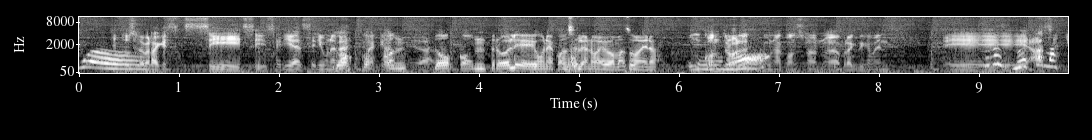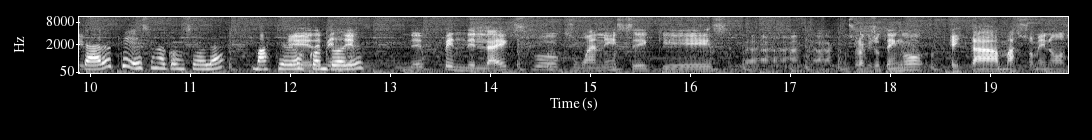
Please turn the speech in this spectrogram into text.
Wow. entonces la verdad que sí, sí, sería, sería una Dos, lástima que con- la novedad- dos controles, una consola nueva, más o menos. un control, no. una consola nueva prácticamente. ¿No, Eh, no está más que- caro que es una consola? Más que dos Eh, depende. Depende, la Xbox One S, que es la, la consola que yo tengo, está más o menos,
